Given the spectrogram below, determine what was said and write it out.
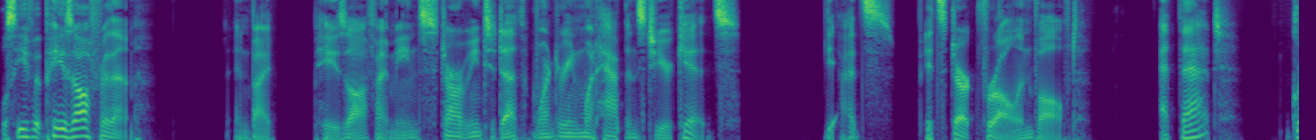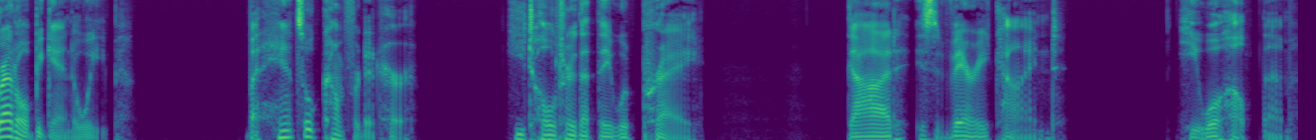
We'll see if it pays off for them. And by pays off, I mean starving to death wondering what happens to your kids. Yeah, it's it's dark for all involved. At that, Gretel began to weep. But Hansel comforted her. He told her that they would pray. God is very kind. He will help them.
